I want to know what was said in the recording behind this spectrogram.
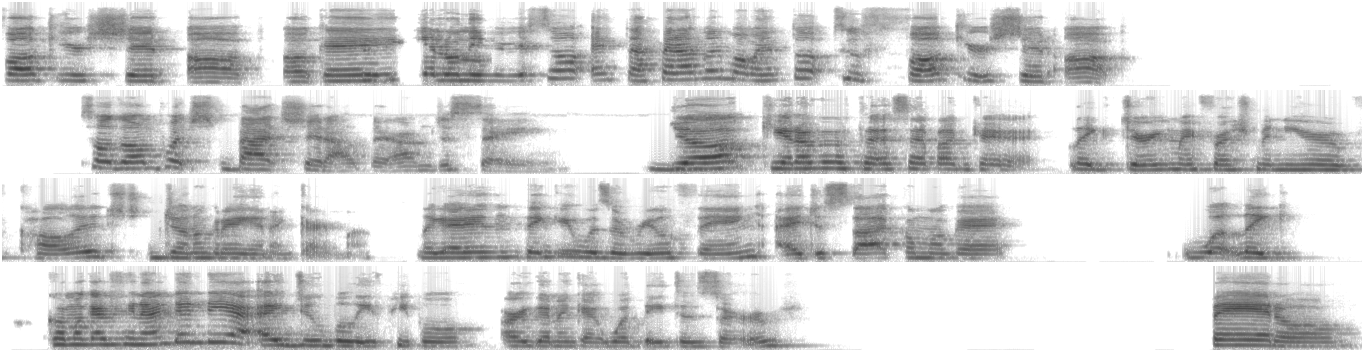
fuck your shit up, okay? Y el universo está esperando el momento to fuck your shit up. So don't put bad shit out there, I'm just saying. Yo quiero que ustedes sepan que, like, during my freshman year of college, yo no creía en el karma. Like, I didn't think it was a real thing. I just thought como que what like como que al final del día I do believe people are gonna get what they deserve. Pero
